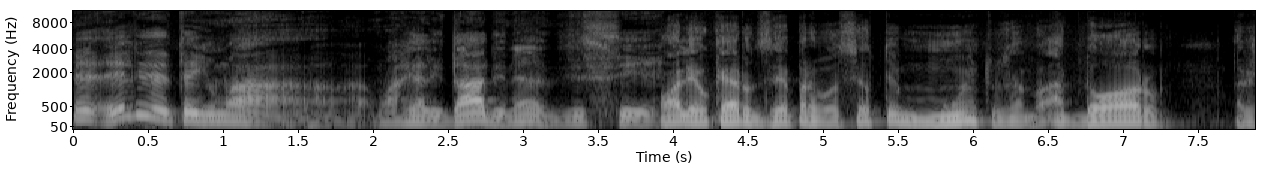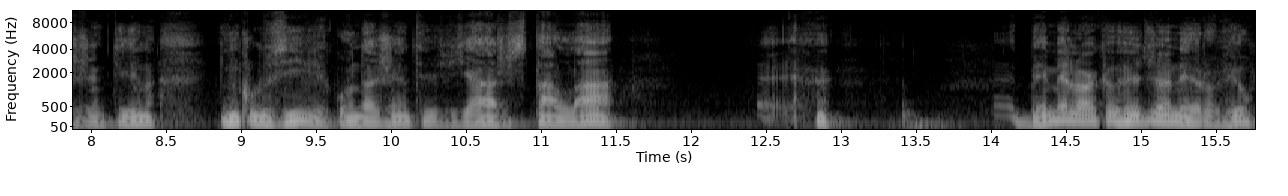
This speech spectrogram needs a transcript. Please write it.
É, ele tem uma, uma realidade, né, de ser... Olha, eu quero dizer para você, eu tenho muitos, adoro a Argentina, inclusive quando a gente viaja, está lá, é bem melhor que o Rio de Janeiro, viu?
